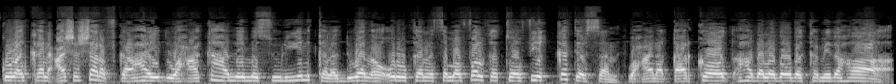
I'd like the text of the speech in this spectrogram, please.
kulankan casho sharafka ahayd waxaa ka hadlay mas'uuliyiin kala duwan oo ururkan samafalka towfiiq ka tirsan waxaana qaarkood hadaladooda ka mid ahaa.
